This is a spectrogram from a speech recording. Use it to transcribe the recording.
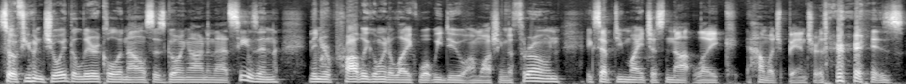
So if you enjoyed the lyrical analysis going on in that season, then you're probably going to like what we do on Watching the Throne, except you might just not like how much banter there is.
